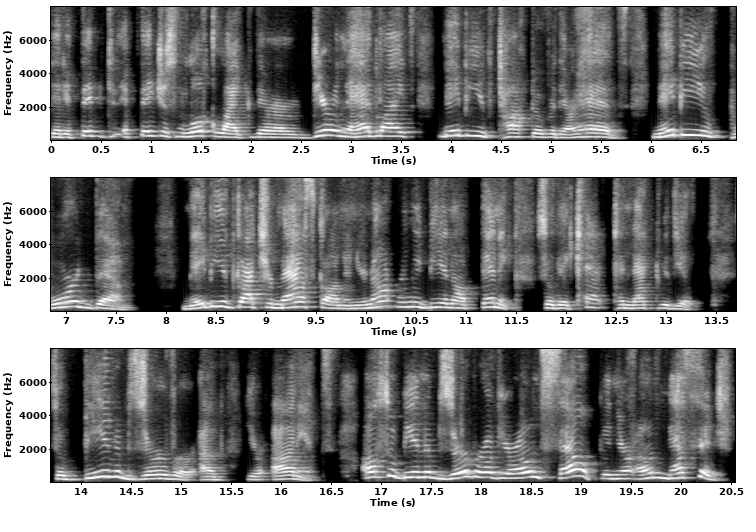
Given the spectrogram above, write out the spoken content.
that if they if they just look like they're deer in the headlights, maybe you've talked over their heads. Maybe you've bored them. Maybe you've got your mask on and you're not really being authentic, so they can't connect with you. So be an observer of your audience. Also, be an observer of your own self and your own message.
